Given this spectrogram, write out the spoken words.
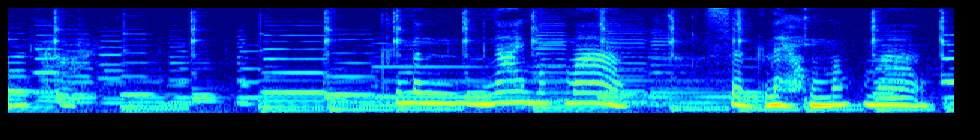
นี่ค่ะ คือมันง่ายมาก ๆ เสร็จเร็วมาก ๆ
